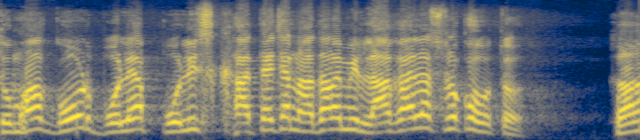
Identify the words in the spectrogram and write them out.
तुम्हा गोड बोल्या पोलीस खात्याच्या नादाला मी लागायलाच नको होतं. का?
